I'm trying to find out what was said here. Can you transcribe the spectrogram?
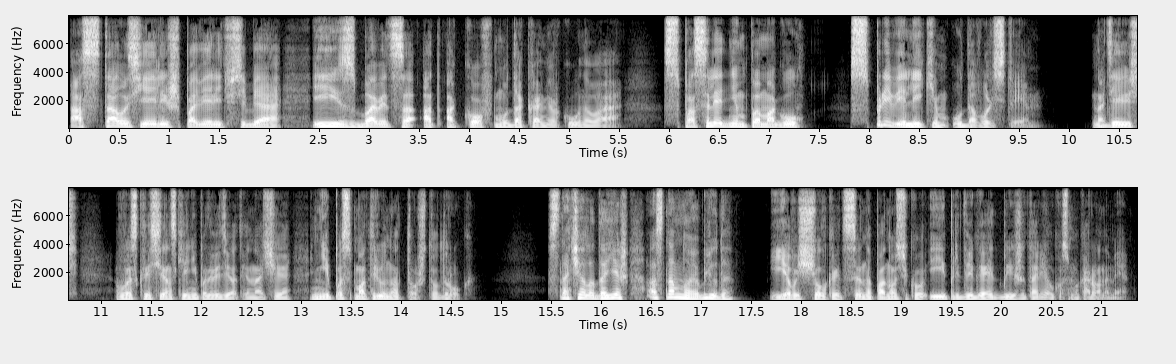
Осталось ей лишь поверить в себя и избавиться от оков мудака Меркунова. С последним помогу, с превеликим удовольствием. Надеюсь, Воскресенский не подведет, иначе не посмотрю на то, что друг. «Сначала доешь основное блюдо», Ева щелкает сына по носику и придвигает ближе тарелку с макаронами.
